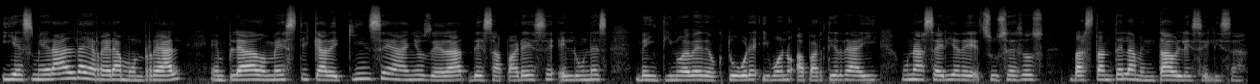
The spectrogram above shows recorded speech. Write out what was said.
y Esmeralda Herrera Monreal, empleada doméstica de 15 años de edad, desaparece el lunes 29 de octubre y bueno, a partir de ahí una serie de sucesos bastante lamentables, Elisa.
